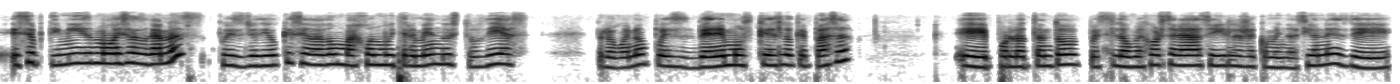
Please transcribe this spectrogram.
ese optimismo, esas ganas, pues yo digo que se ha dado un bajón muy tremendo estos días. Pero bueno, pues veremos qué es lo que pasa. Eh, por lo tanto, pues lo mejor será seguir las recomendaciones de,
